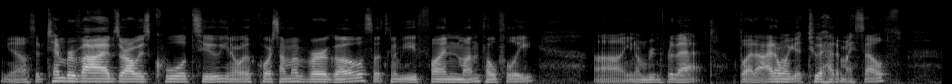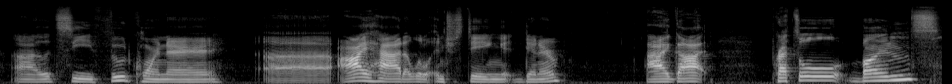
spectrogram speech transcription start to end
you know, September vibes are always cool too. You know, of course, I'm a Virgo, so it's gonna be a fun month. Hopefully, uh, you know, I'm rooting for that. But I don't want to get too ahead of myself. Uh, let's see, food corner. Uh, I had a little interesting dinner. I got pretzel buns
